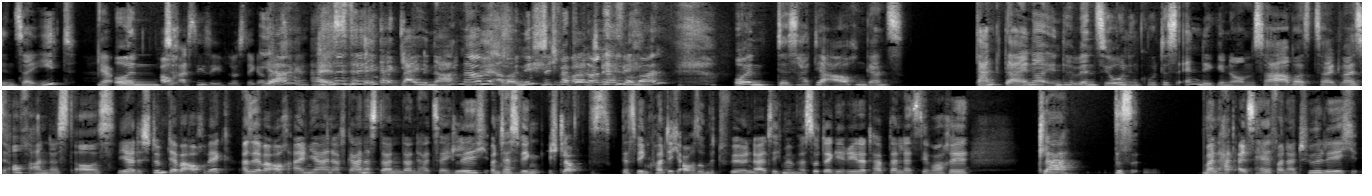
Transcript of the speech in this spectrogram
den Said. Ja. Und Auch Assisi, lustigerweise. ja, gell? heißt äh, gleiche Nachname, aber nicht, Nicht miteinander verwandt. verwandt. Und das hat ja auch ein ganz, dank deiner Intervention, ein gutes Ende genommen. Sah aber zeitweise auch anders aus. Ja, das stimmt. Der war auch weg. Also er war auch ein Jahr in Afghanistan dann tatsächlich. Und deswegen, ich glaube, deswegen konnte ich auch so mitfühlen, als ich mit dem Herr Sutter geredet habe, dann letzte Woche. Klar, das, man hat als Helfer natürlich,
